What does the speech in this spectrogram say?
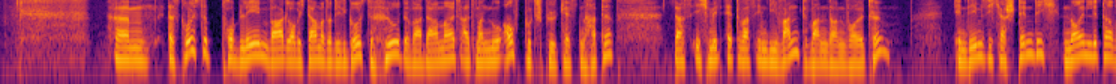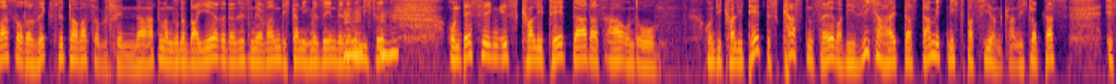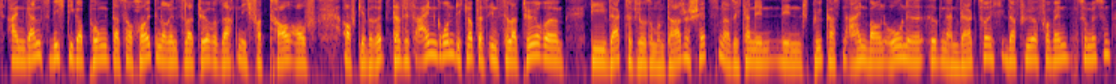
Ähm, das größte Problem war, glaube ich, damals, oder die größte Hürde war damals, als man nur Aufputzspülkästen hatte, dass ich mit etwas in die Wand wandern wollte, in dem sich ja ständig neun Liter Wasser oder sechs Liter Wasser befinden. Da hatte man so eine Barriere, das ist in der Wand, ich kann nicht mehr sehen, wenn mhm, der undicht wird. Mhm. Und deswegen ist Qualität da das A und O. Und die Qualität des Kastens selber, die Sicherheit, dass damit nichts passieren kann. Ich glaube, das ist ein ganz wichtiger Punkt, dass auch heute noch Installateure sagten, ich vertraue auf, auf Geberit. Das ist ein Grund. Ich glaube, dass Installateure die werkzeuglose Montage schätzen. Also ich kann den, den Spülkasten einbauen, ohne irgendein Werkzeug dafür verwenden zu müssen.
